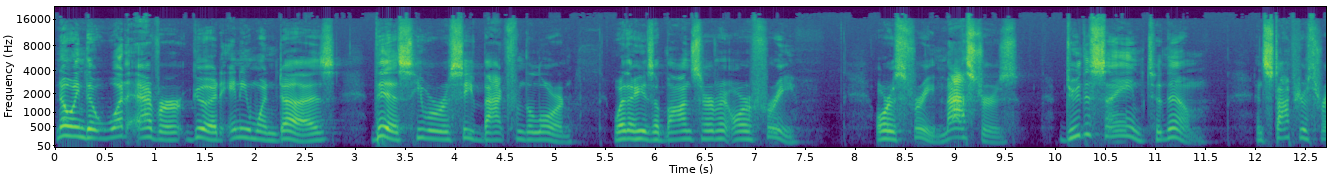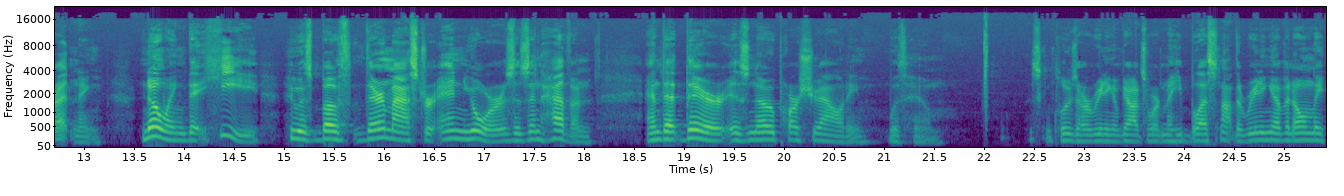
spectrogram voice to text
knowing that whatever good anyone does, this he will receive back from the Lord, whether he is a bondservant or a free, or is free. Masters, do the same to them and stop your threatening, knowing that he who is both their master and yours is in heaven, and that there is no partiality with him. This concludes our reading of God's word. May he bless not the reading of it only,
